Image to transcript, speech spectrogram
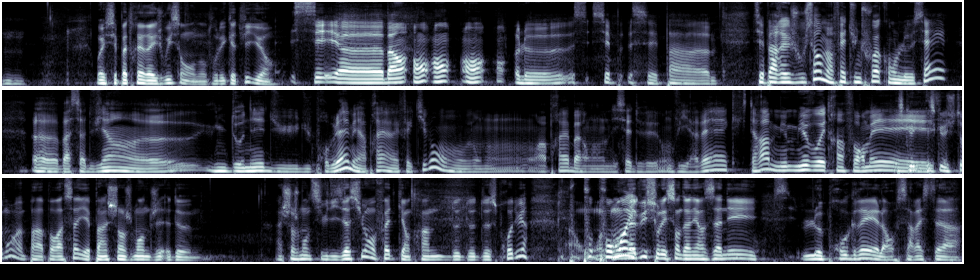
Mhm. Oui, c'est pas très réjouissant dans tous les cas de figure. C'est euh, bah, en, en- le c'est c'est pas c'est pas réjouissant, mais en fait une fois qu'on le sait, euh, bah, ça devient euh, une donnée du, du problème et après effectivement on, on- après bah, on essaie de on vit avec etc. Mieux, mieux vaut être informé. Est-ce que, justement, hein, par rapport à ça, il n'y a pas un changement de, de- un changement de civilisation en fait qui est en train de, de- de se produire? Pour- On- pour on, moi, a il- vu sur les 100 dernières années le progrès. Alors ça reste à-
